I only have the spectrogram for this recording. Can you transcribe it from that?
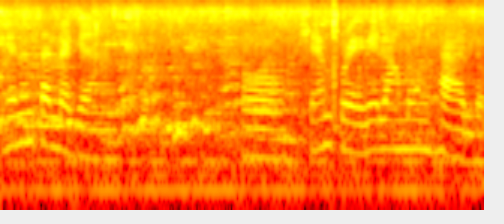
Ganun talaga. Oh, syempre, kailangan mong halo.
